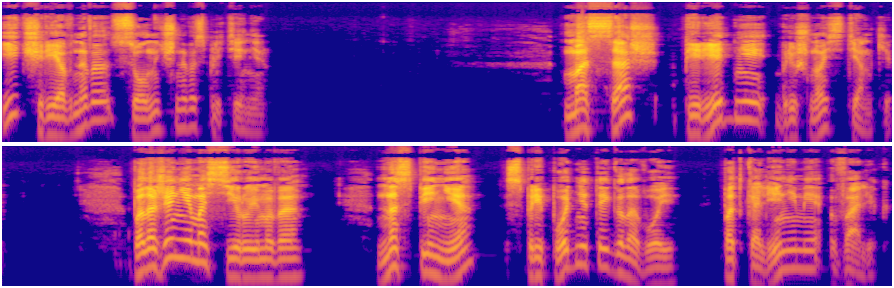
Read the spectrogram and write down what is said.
и чревного солнечного сплетения. Массаж передней брюшной стенки. Положение массируемого на спине с приподнятой головой, под коленями валик.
